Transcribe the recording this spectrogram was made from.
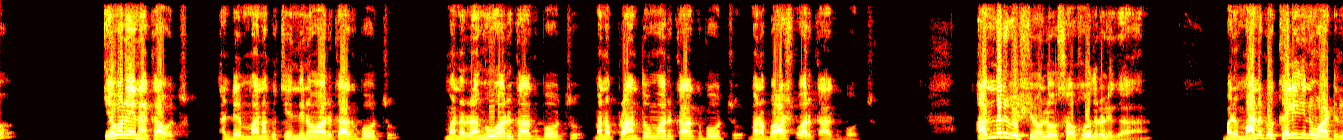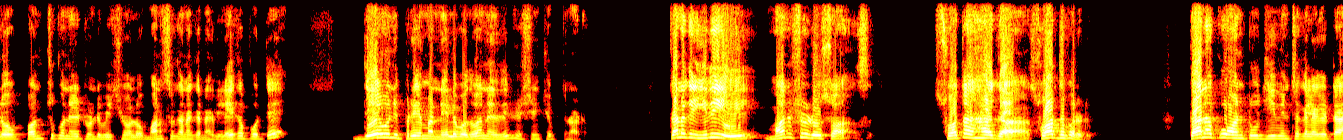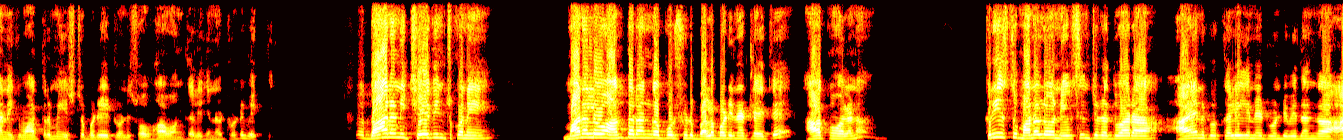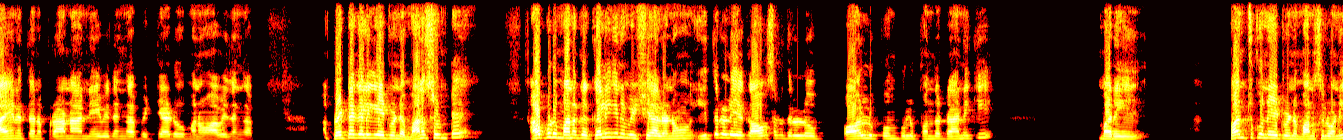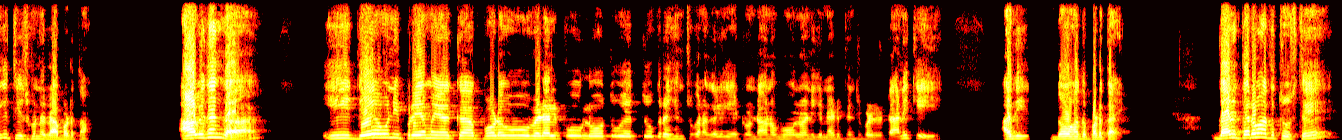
ఎవరైనా కావచ్చు అంటే మనకు చెందిన వారు కాకపోవచ్చు మన రంగు వారు కాకపోవచ్చు మన ప్రాంతం వారు కాకపోవచ్చు మన భాష వారు కాకపోవచ్చు. అందరి విషయంలో సహోదరులుగా మరి మనకు కలిగిన వాటిలో పంచుకునేటువంటి విషయంలో మనసు కనుక లేకపోతే దేవుని ప్రేమ నిలవదు అనేది విషయం చెప్తున్నాడు. కనుక ఇది మనుషుడు స్వ స్వతహాగా స్వార్థపరుడు. తనకు అంటూ జీవించగలగటానికి మాత్రమే ఇష్టపడేటువంటి స్వభావం కలిగినటువంటి వ్యక్తి. దానిని ఛేదించుకొని మనలో అంతరంగ పురుషుడు బలపడినట్లయితే ఆత్మ వలన క్రీస్తు మనలో నివసించడం ద్వారా ఆయనకు కలిగినటువంటి విధంగా ఆయన తన ప్రాణాన్ని ఏ విధంగా పెట్టాడో మనం ఆ విధంగా పెట్టగలిగేటువంటి మనసు ఉంటే అప్పుడు మనకు కలిగిన విషయాలను ఇతరుల యొక్క అవసరతలలో పాలు పంపులు పొందటానికి మరి పంచుకునేటువంటి మనసులోనికి తీసుకుని రాబడతాం. ఆ విధంగా ఈ దేవుని ప్రేమ యొక్క పొడవు వెడల్పు లోతు ఎత్తు గ్రహించుకొనగలిగేటువంటి అనుభవంలోనికి నడిపించబడటానికి అది దోహదపడతాయి. దాని తర్వాత చూస్తే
